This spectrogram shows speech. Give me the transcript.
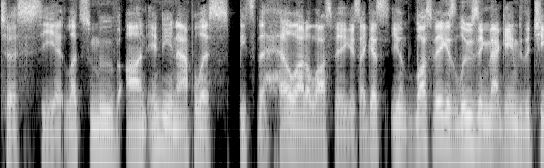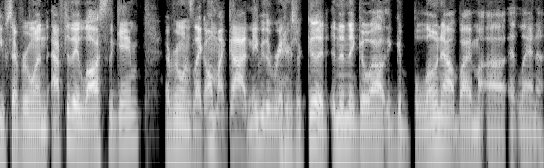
to see it. Let's move on. Indianapolis beats the hell out of Las Vegas. I guess you know, Las Vegas losing that game to the Chiefs. Everyone after they lost the game, everyone's like, "Oh my god, maybe the Raiders are good." And then they go out, they get blown out by uh, Atlanta.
